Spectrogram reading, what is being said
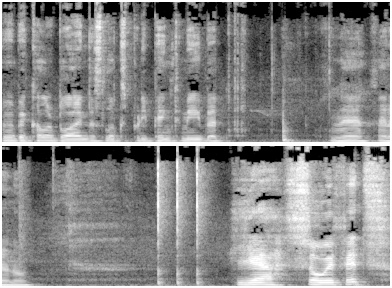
I'm a bit colorblind. This looks pretty pink to me but nah I don't know. Yeah so if it's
